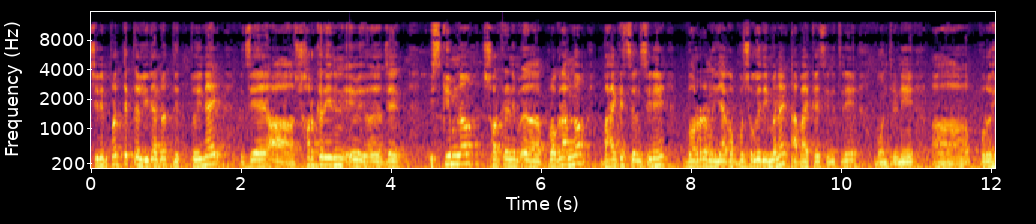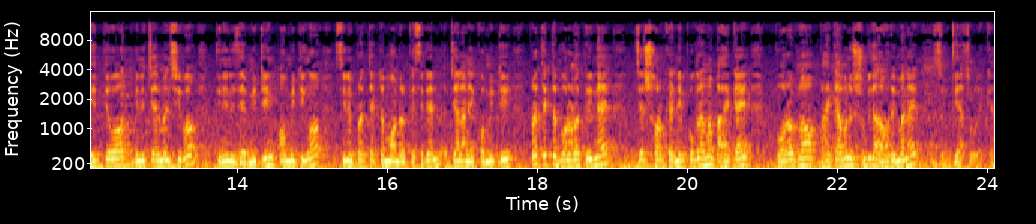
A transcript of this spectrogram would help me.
চিনি প্রত্যেকটা লিডার তৈ যে সরকারি যে স্কিম ন সরকারি প্রোগ্রাম ন বাহাইকে जों চিনি বড় ইয়াগো পুসুগি দি মানে আবাইকে চিনি তিনি মন্ত্রীনি পুরোহিত্য বিনি চেয়ারম্যানশিপ তিনি নিজে মিটিং ও মিটিং চিনি প্রত্যেকটা মন্ডল প্রেসিডেন্ট জেলানি কমিটি প্রত্যেকটা বড় তৈ নাই যে সরকারি প্রোগ্রাম বাহাইকাই বড় বাহাইকে আপনার সুবিধা হরে মানে তিয়া চুলাইকা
